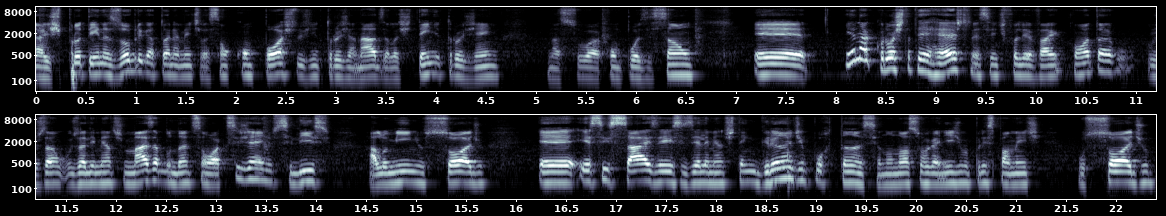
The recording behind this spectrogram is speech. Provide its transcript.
as proteínas obrigatoriamente elas são compostos nitrogenados, elas têm nitrogênio na sua composição. É, e na crosta terrestre, né, se a gente for levar em conta, os, os alimentos mais abundantes são oxigênio, silício, alumínio, sódio. É, esses sais, esses elementos têm grande importância no nosso organismo, principalmente o sódio.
